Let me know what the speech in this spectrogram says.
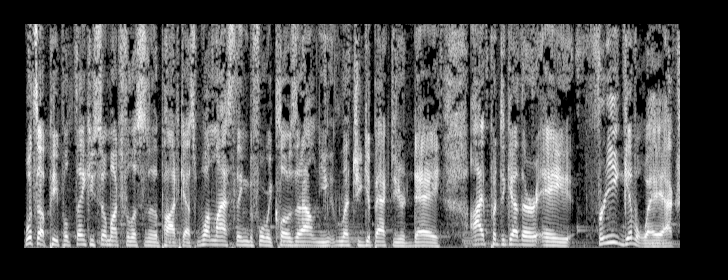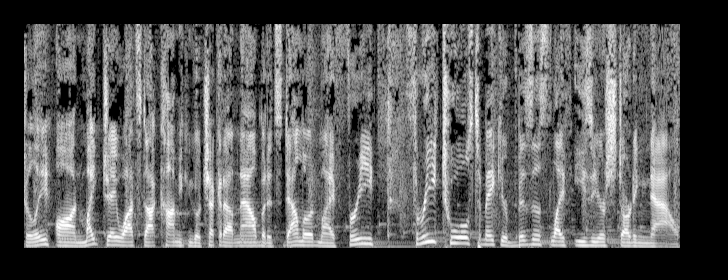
What's up, people? Thank you so much for listening to the podcast. One last thing before we close it out and you, let you get back to your day. I've put together a free giveaway actually on mikejwatts.com. You can go check it out now, but it's download my free three tools to make your business life easier starting now.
